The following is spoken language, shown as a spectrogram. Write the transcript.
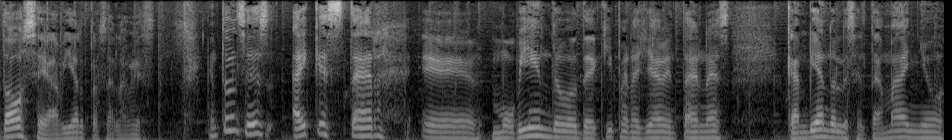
12 abiertos a la vez. Entonces hay que estar eh, moviendo de aquí para allá ventanas, cambiándoles el tamaño.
